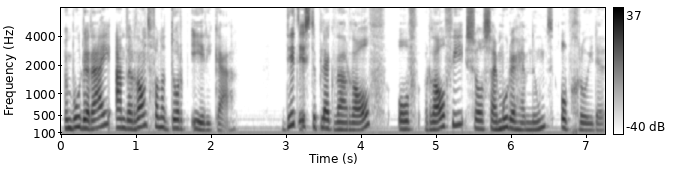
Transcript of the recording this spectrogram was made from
Een boerderij aan de rand van het dorp Erika. Dit is de plek waar Ralf, of Ralfie zoals zijn moeder hem noemt, opgroeide.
